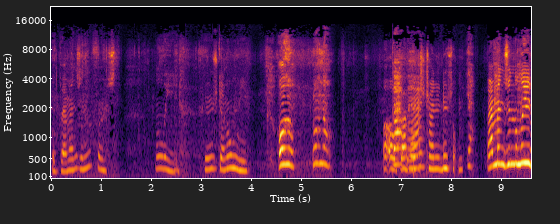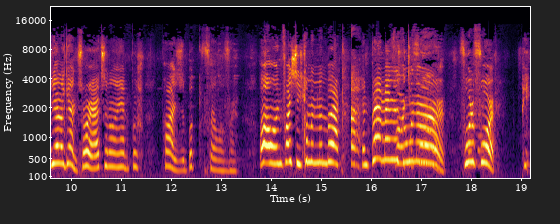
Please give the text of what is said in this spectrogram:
But Batman's in the first. The lead. Who's gonna win? Oh no! Oh no! Uh oh, Batman. Batman's trying to do something. Yeah. Batman's in the lead yet again. Sorry, I accidentally had to push pause. The book fell over. Uh oh, and Feisty's coming in back. And Batman is Four the winner. Four to four. P-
